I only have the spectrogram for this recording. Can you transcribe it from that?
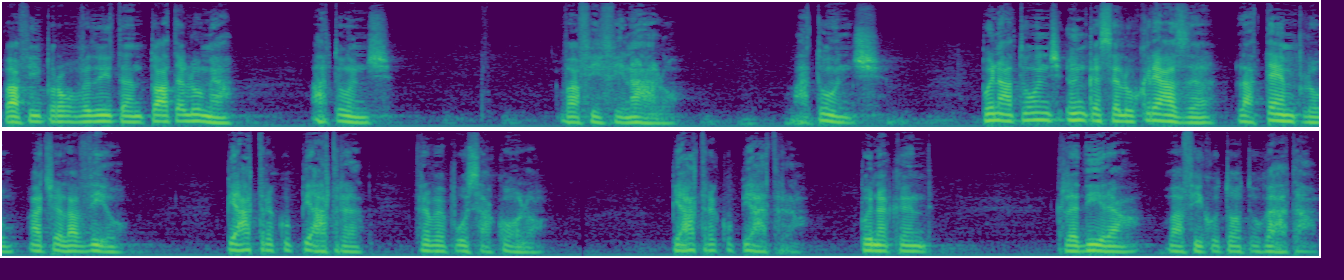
va fi propovăduită în toată lumea, atunci va fi finalul. Atunci. Până atunci încă se lucrează la templu acela viu. Piatră cu piatră trebuie pus acolo. Piatră cu piatră. Până când clădirea va fi cu totul gata.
